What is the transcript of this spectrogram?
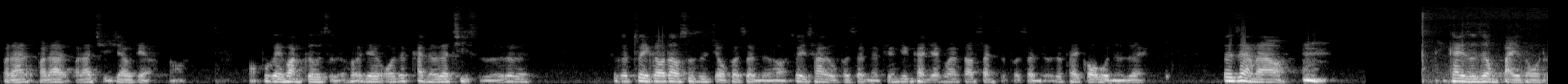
把它、把它、把它取消掉哦。哦，不可以放鸽子，而且我就看着要气死了，这个。这个最高到四十九 percent 的哈，最差的五 percent 的，平均看起来快要到三十 percent 的，这太过分了，对不对？所以这样的哦，一 开始是用拜托的，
